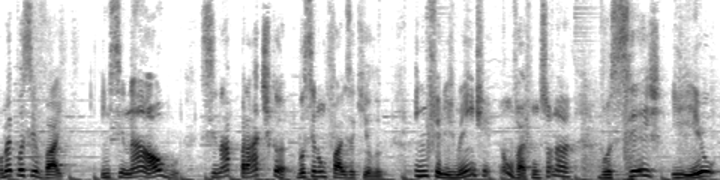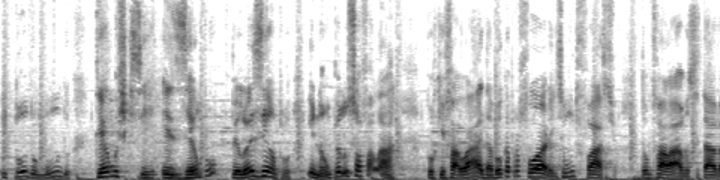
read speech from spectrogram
Como é que você vai ensinar algo se na prática você não faz aquilo. Infelizmente, não vai funcionar. Vocês e eu e todo mundo temos que ser exemplo pelo exemplo e não pelo só falar. Porque falar é da boca para fora, isso é muito fácil. Então, falar, você está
